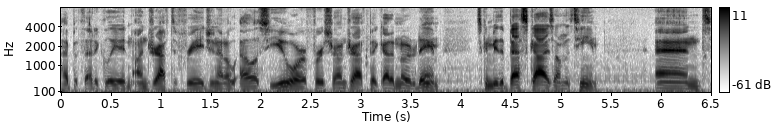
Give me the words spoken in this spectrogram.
hypothetically an undrafted free agent at LSU or a first round draft pick out of Notre Dame. It's gonna be the best guys on the team, and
